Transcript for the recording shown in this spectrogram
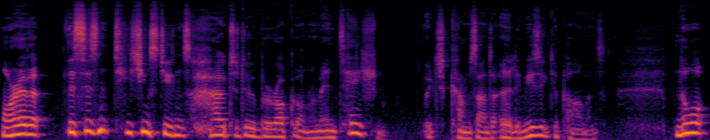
Moreover, this isn't teaching students how to do Baroque ornamentation which comes under early music departments. Nor,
